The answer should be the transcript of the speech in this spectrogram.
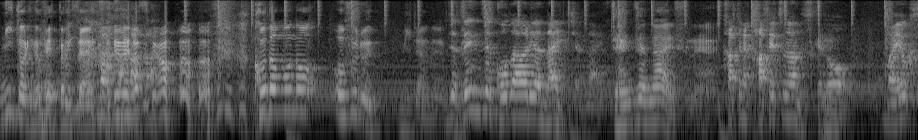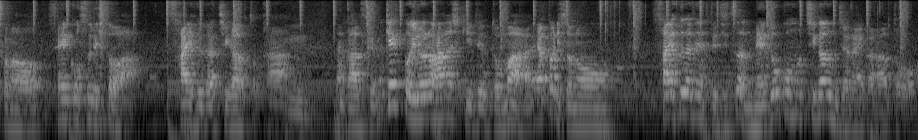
ニトリのベッドみたいな感じですよ。子供のお風呂みたいなやつ。じゃあ全然こだわりはないじゃない。全然ないですね。勝手な仮説なんですけど、まあ、よくその成功する人は財布が違うとか、うん。なんかあるんですけど結構いろいろ話聞いてるとまあやっぱりその財布だけじゃなくて実は寝床も違うんじゃないかなと、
